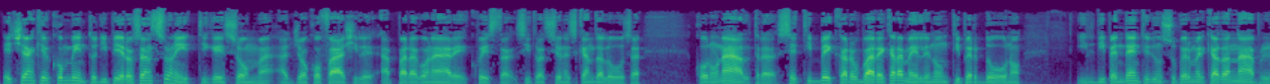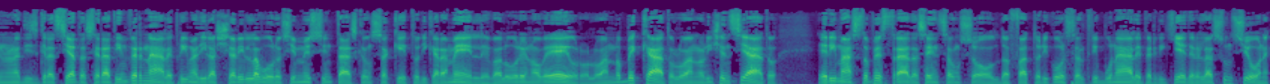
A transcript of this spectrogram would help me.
E c'è anche il commento di Piero Sansonetti che insomma ha gioco facile a paragonare questa situazione scandalosa con un'altra. Se ti becco a rubare caramelle non ti perdono. Il dipendente di un supermercato a Napoli, in una disgraziata serata invernale, prima di lasciare il lavoro, si è messo in tasca un sacchetto di caramelle, valore 9 euro. Lo hanno beccato, lo hanno licenziato, è rimasto per strada senza un soldo. Ha fatto ricorso al tribunale per richiedere l'assunzione,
